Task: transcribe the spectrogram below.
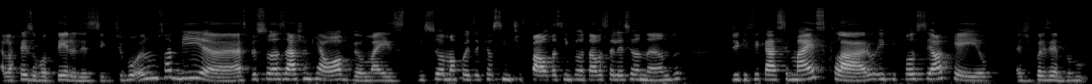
ela fez o roteiro desse, tipo, eu não sabia. As pessoas acham que é óbvio, mas isso é uma coisa que eu senti falta assim quando eu tava selecionando, de que ficasse mais claro e que fosse OK, eu, por exemplo,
